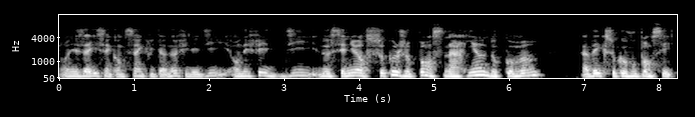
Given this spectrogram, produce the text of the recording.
En Ésaïe 55, 8 à 9, il est dit, En effet, dit le Seigneur, ce que je pense n'a rien de commun avec ce que vous pensez,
